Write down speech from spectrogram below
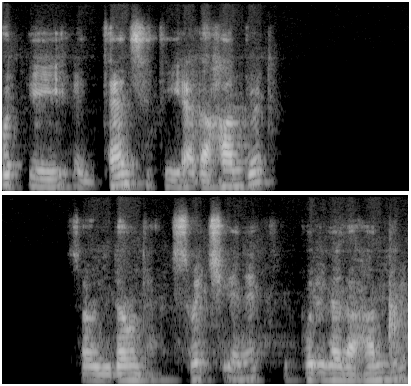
Put the intensity at 100. So you don't switch in it, you put it at 100.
